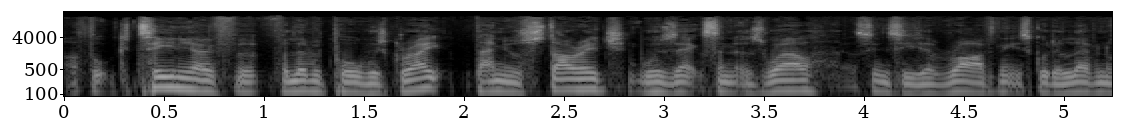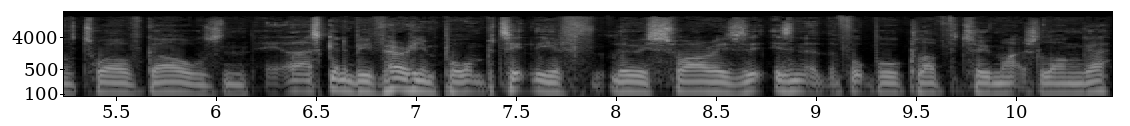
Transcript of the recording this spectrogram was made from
I thought Coutinho for, for Liverpool was great. Daniel Sturridge was excellent as well. Since he's arrived, I think he's scored 11 or 12 goals, and that's going to be very important, particularly if Luis Suarez isn't at the football club for too much longer.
